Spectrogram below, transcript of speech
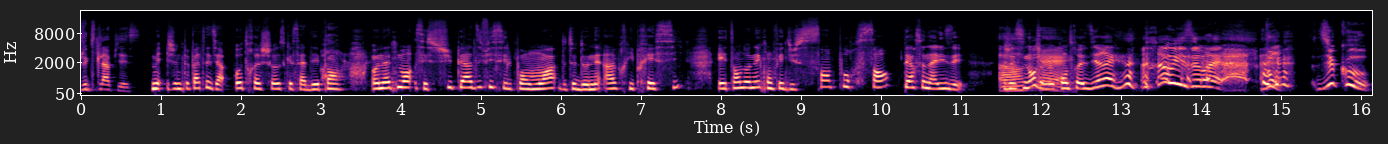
je quitte la pièce. Mais je ne peux pas te dire autre chose que ça dépend. Honnêtement, c'est super difficile pour moi de te donner un prix précis, étant donné qu'on fait du 100% personnalisé. sinon, je me contredirais. oui, c'est vrai. Bon, du coup,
